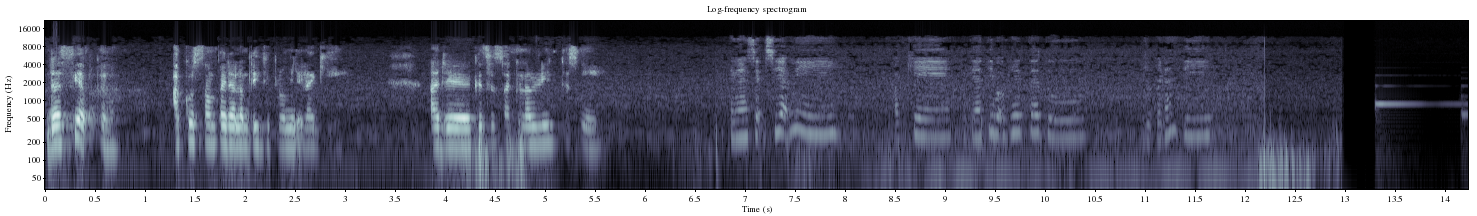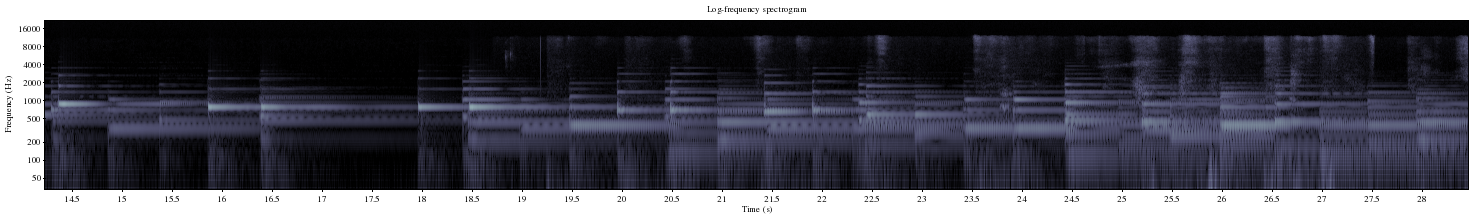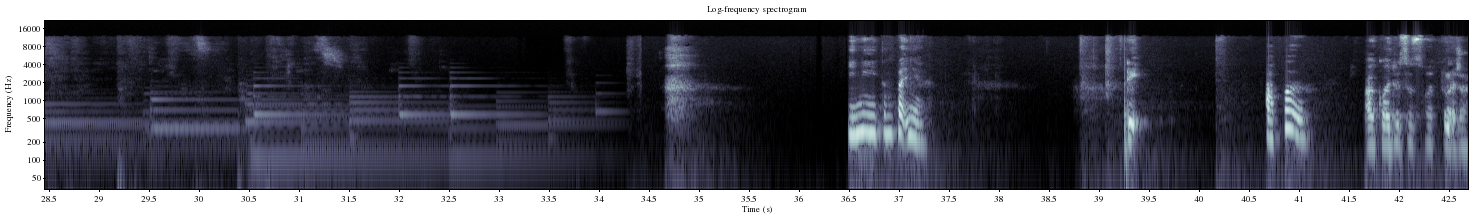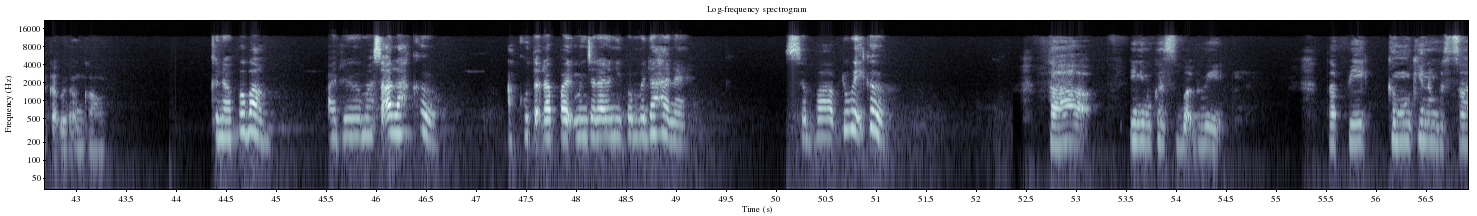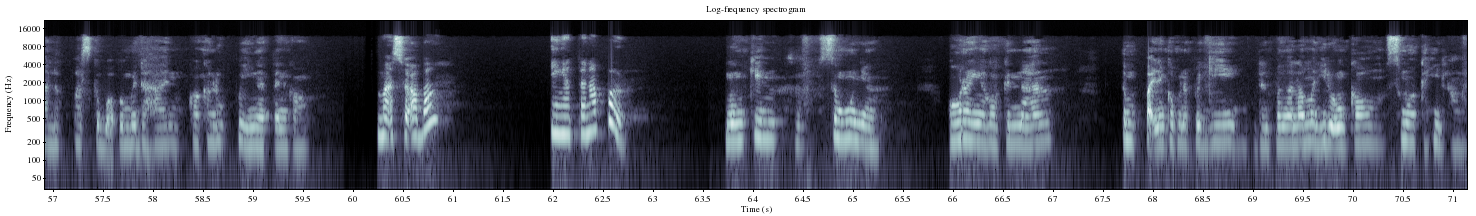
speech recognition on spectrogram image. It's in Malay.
Dah siap ke? Aku sampai dalam 30 minit lagi. Ada kesesakan lalu lintas ni. Tengah siap-siap ni. Okey, hati-hati bawa kereta tu. Jumpa nanti. Ini tempatnya. Adik, Apa? aku ada sesuatu nak cakap dekat kau. Kenapa bang? Ada masalah ke? Aku tak dapat menjalani pembedahan eh? Sebab duit ke? Tak, ini bukan sebab duit. Tapi kemungkinan besar lepas kau buat pembedahan, kau akan lupa ingatan kau. Maksud abang? Ingatan apa? Mungkin semuanya. Orang yang kau kenal, tempat yang kau pernah pergi dan pengalaman hidup kau semua akan hilang.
